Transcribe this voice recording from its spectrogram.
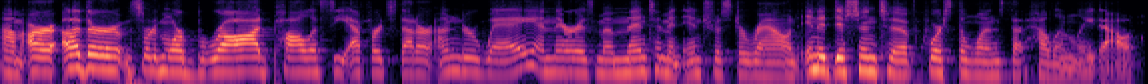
um, are other sort of more broad policy efforts that are underway and there is momentum and interest around, in addition to, of course, the ones that Helen laid out.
